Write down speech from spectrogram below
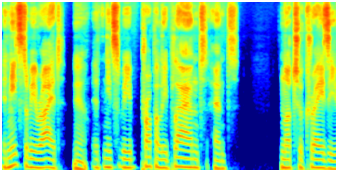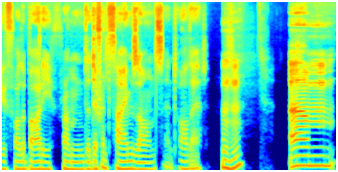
it needs to be right. Yeah. It needs to be properly planned and not too crazy for the body from the different time zones and all that. Mm-hmm. Um,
